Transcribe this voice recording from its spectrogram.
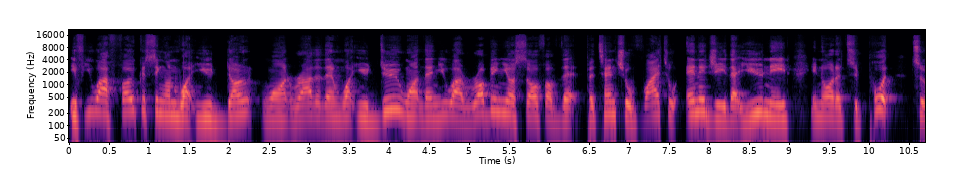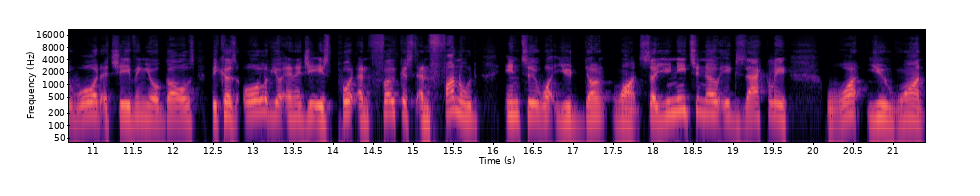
if you are focusing on what you don't want rather than what you do want, then you are robbing yourself of the potential vital energy that you need in order to put toward achieving your goals because all of your energy is put and focused and funneled into what you don't want. So you need to know exactly what you want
